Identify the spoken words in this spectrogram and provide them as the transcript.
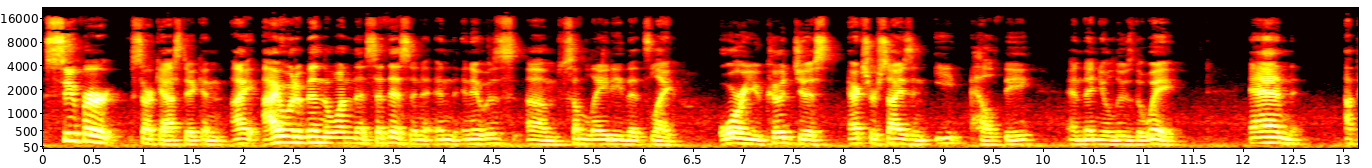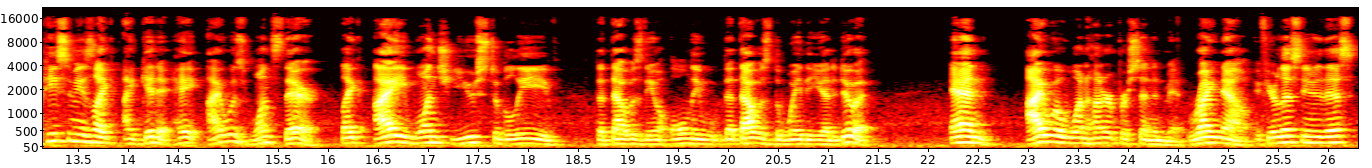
super sarcastic. And I, I would have been the one that said this. And, and, and it was um, some lady that's like, or you could just exercise and eat healthy and then you'll lose the weight. And a piece of me is like, I get it. Hey, I was once there. Like, I once used to believe that that was the only that that was the way that you had to do it. And I will 100% admit right now, if you're listening to this,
